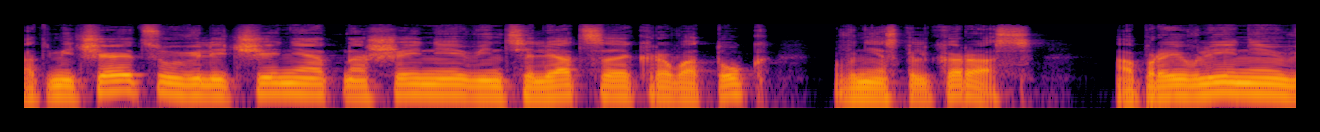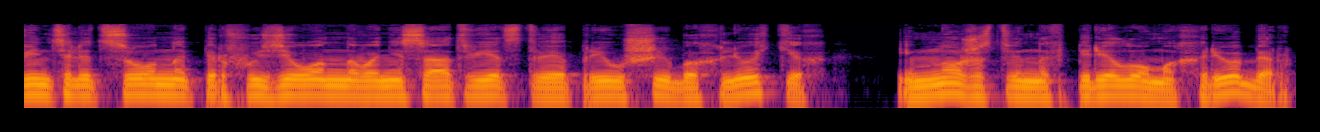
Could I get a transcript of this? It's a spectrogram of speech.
отмечается увеличение отношения вентиляция-кровоток в несколько раз, а проявлением вентиляционно-перфузионного несоответствия при ушибах легких и множественных переломах ребер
